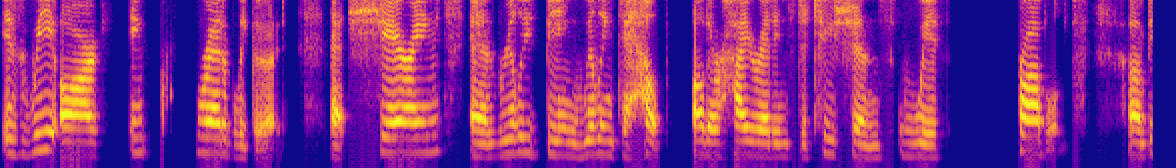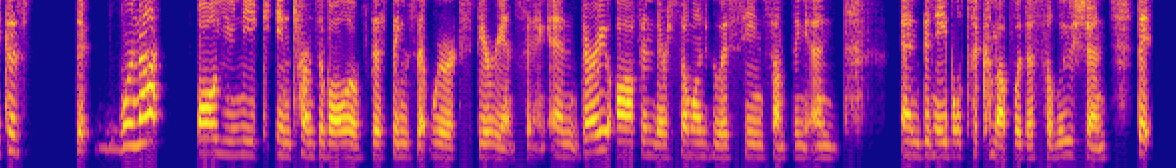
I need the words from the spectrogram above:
is we are incredibly good at sharing and really being willing to help other higher ed institutions with problems um, because we're not all unique in terms of all of the things that we're experiencing and very often there's someone who has seen something and and been able to come up with a solution that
